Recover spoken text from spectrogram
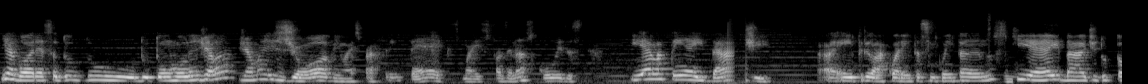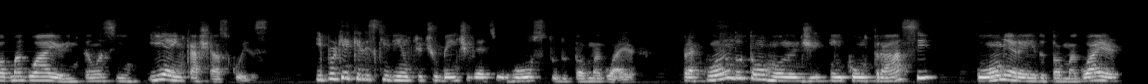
E agora essa do, do, do Tom Holland, ela já mais jovem, mais pra frentex, mais fazendo as coisas. E ela tem a idade entre lá 40 e 50 anos, que é a idade do Tom Maguire. Então, assim, ia encaixar as coisas. E por que, que eles queriam que o tio Ben tivesse o rosto do Tom Maguire? Para quando o Tom Holland encontrasse o Homem-Aranha do Tom Maguire,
